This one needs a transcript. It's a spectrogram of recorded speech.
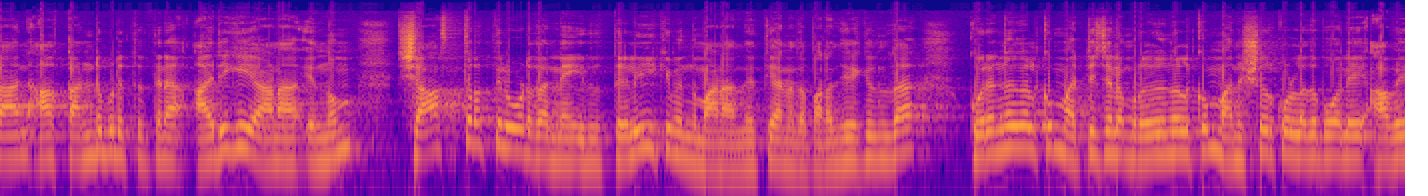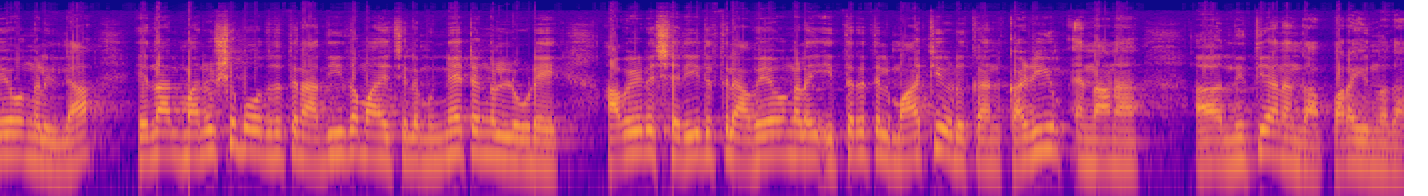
താൻ ആ കണ്ടുപിടുത്തത്തിന് അരികെയാണ് എന്നും ശാസ്ത്രത്തിലൂടെ തന്നെ ഇത് തെളിയിക്കുമെന്നുമാണ് നിത്യാനന്ദ പറഞ്ഞിരിക്കുന്നത്. കുരങ്ങുകൾക്കും മറ്റു ചില മൃഗങ്ങൾക്കും മനുഷ്യർക്കുള്ളതുപോലെ അവയവങ്ങളില്ല എന്നാൽ മനുഷ്യബോധത്തിന് അതീതമായ ചില മുന്നേറ്റങ്ങളിലൂടെ അവയുടെ ശരീരത്തിലെ അവയവങ്ങളെ ഇത്തരത്തിൽ മാറ്റിയെടുക്കാൻ കഴിയും എന്നാണ് നിത്യാനന്ദ പറയുന്നത്.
